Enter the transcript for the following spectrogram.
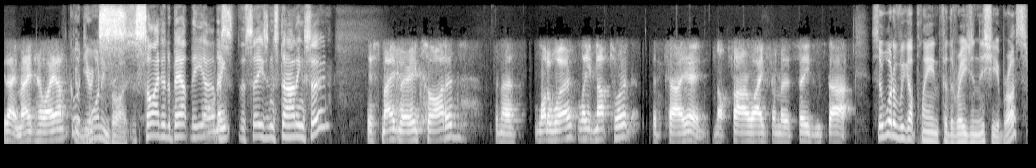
G'day, mate. How are you? Good You're morning, Bryce. Excited about the, uh, the the season starting soon? Yes, mate. Very excited. Been a lot of work leading up to it, but uh, yeah, not far away from a season start. So, what have we got planned for the region this year, Bryce?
